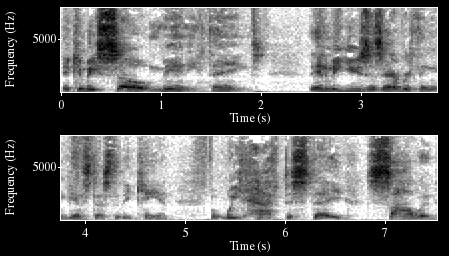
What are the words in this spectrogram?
it can be so many things. The enemy uses everything against us that he can. But we have to stay solid.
